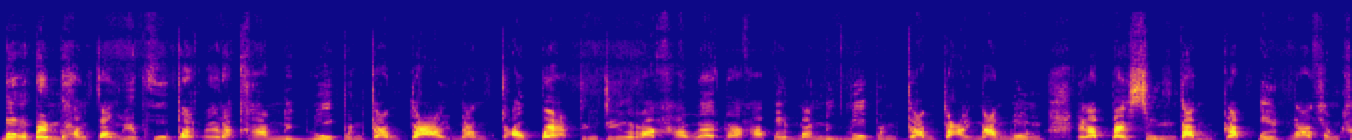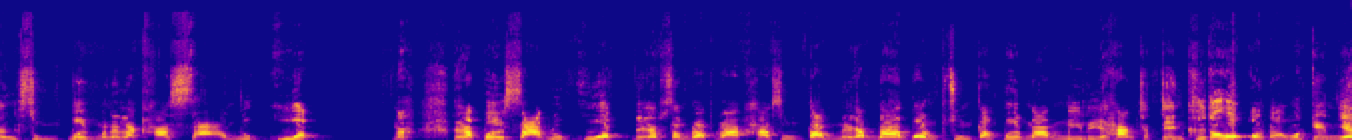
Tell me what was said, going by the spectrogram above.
เปิดมาเป็นทางฝั่งลิเวอร์พูลแปดในราคา 1 ลูกเป็นการจ่ายน้ำ98 จริง ๆ ราคาแรกราคาเปิดมา 1 ลูกเป็นการจ่ายน้ำล้นนะครับแต่สูงต่ำกลับเปิดมาค่อนข้างสูงเปิดมาในราคา 3 ลูกควบ นะนะครับเปิด 3 ลูกควบนะครับสำหรับราคาสูงต่ำนะครับหน้าบอลสูงต่ำเปิดมามีระยะห่างชัดเจน คือต้องบอกก่อนนะว่าเกมนี้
